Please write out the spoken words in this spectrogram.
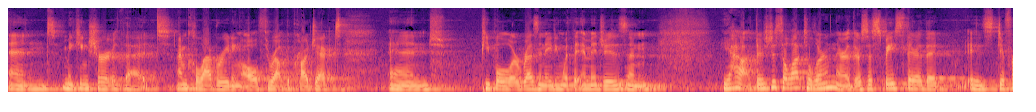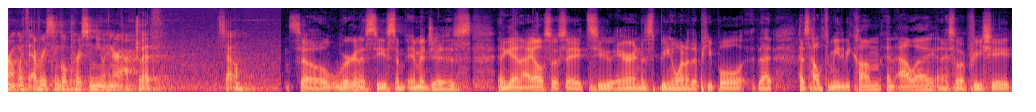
and making sure that I'm collaborating all throughout the project and people are resonating with the images and yeah there's just a lot to learn there there's a space there that is different with every single person you interact with so. So we're going to see some images. And again, I also say to Erin as being one of the people that has helped me to become an ally, and I so appreciate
